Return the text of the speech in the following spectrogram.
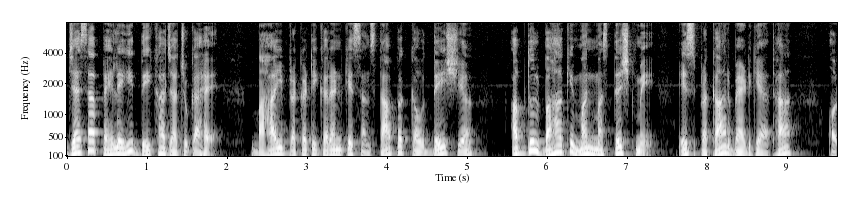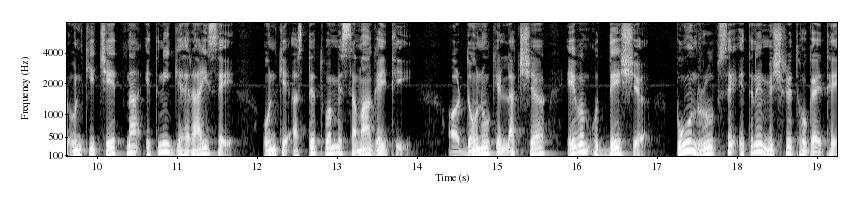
जैसा पहले ही देखा जा चुका है, बहाई प्रकटीकरण के संस्थापक का उद्देश्य अब्दुल बहा के मन मस्तिष्क में इस प्रकार बैठ गया था और उनकी चेतना इतनी गहराई से उनके अस्तित्व में समा गई थी और दोनों के लक्ष्य एवं उद्देश्य पूर्ण रूप से इतने मिश्रित हो गए थे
